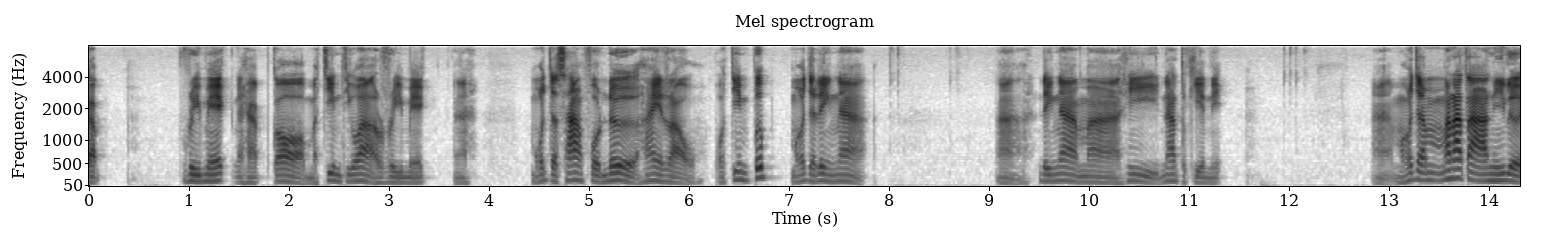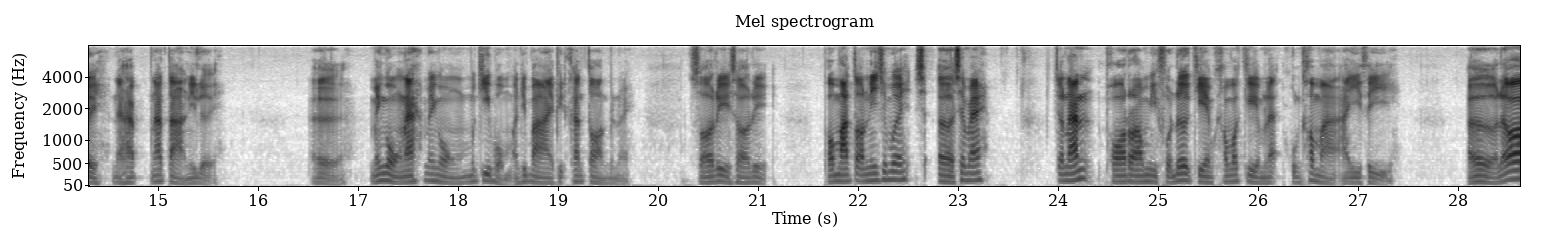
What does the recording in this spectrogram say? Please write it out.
กับ remake นะครับ ก็มาจิ้มที่ว่า remake นะ มันก็จะสร้างโฟลเดอร์ให้เรา พอจิ้มปุ๊บ มันก็จะเด้งหน้า อ่า เด้งหน้ามาที่หน้าตัวเกมนี้ อ่ามันก็จะมาหน้าตานี้เลยนะครับ หน้าตานี้เลย เออ ไม่งงนะ ไม่งง เมื่อกี้ผมอธิบายผิดขั้นตอนไปหน่อย sorry sorry พอมาตอนนี้ใช่ไหมเออใช่ไหม จากนั้นพอเรามีโฟลเดอร์เกมคำว่าเกมแล้ว คุณเข้ามา IE4 เออ แล้วก็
